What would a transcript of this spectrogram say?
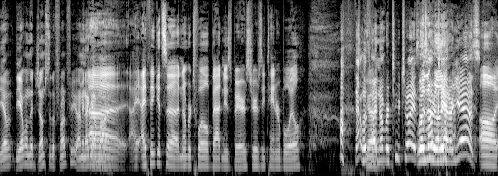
Do you have do you have one that jumps to the front for you? I mean, I got mine. Uh, I, I think it's a number 12 Bad News Bears jersey, Tanner Boyle. That was my number two choice. Was I it really? Tanner, yes. Oh, I-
